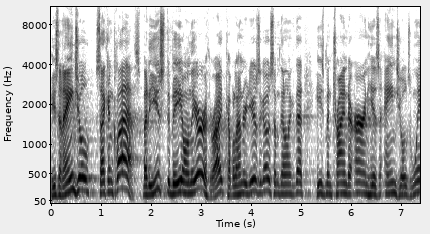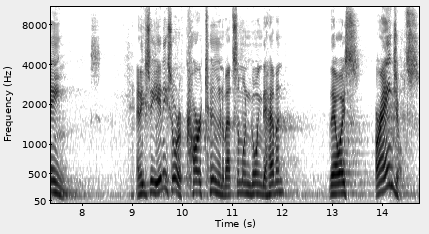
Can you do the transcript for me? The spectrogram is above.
He's an angel, second class, but he used to be on the earth, right? A couple hundred years ago, something like that. He's been trying to earn his angel's wings. And if you see any sort of cartoon about someone going to heaven, they always are angels,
